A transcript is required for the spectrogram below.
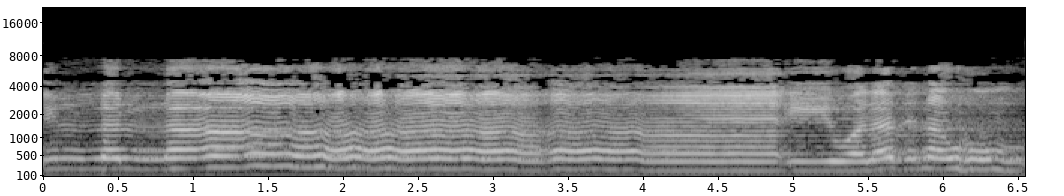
إلا الله ولدنهم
